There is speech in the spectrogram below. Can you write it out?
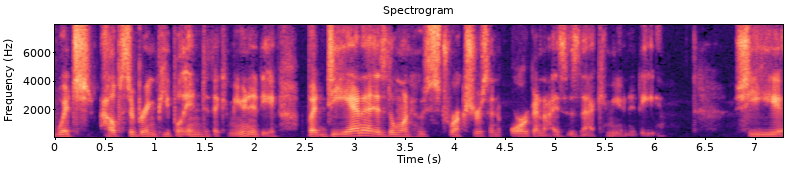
which helps to bring people into the community. But Deanna is the one who structures and organizes that community. She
